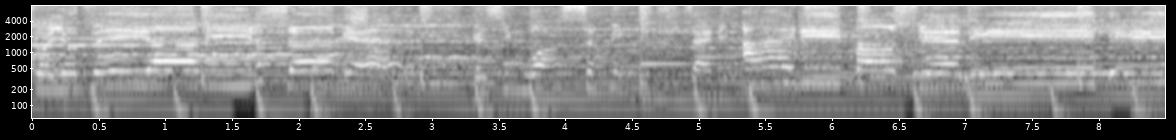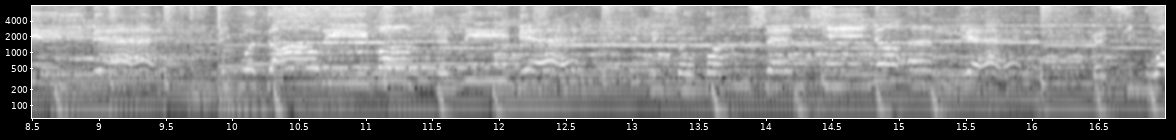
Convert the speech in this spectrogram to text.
所有罪恶你的赦免。更新我生命，在你爱的宝血里面，领我到你宝血里面，领受丰盛奇妙恩典，更新我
